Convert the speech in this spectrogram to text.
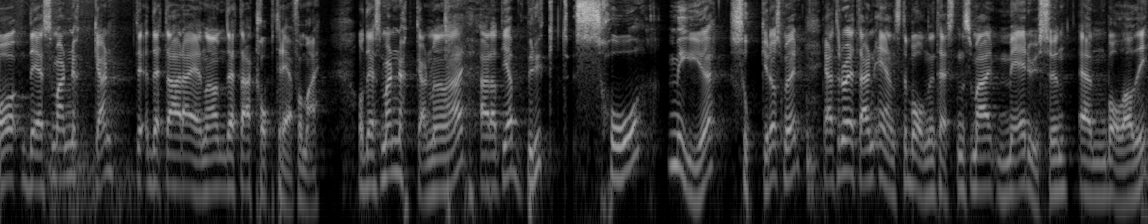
Og det som er nøkkelen det- Dette her er, en av, dette er topp tre for meg. Og det som er nøkkelen med den her, er at de har brukt så mye sukker og smør. Jeg tror dette er den eneste bollen i testen som er mer usunn enn bolla di.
